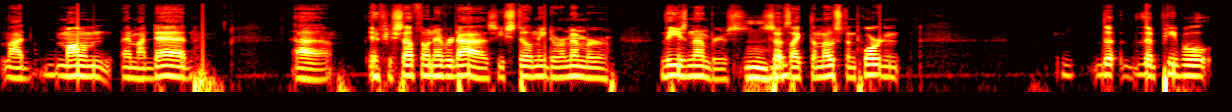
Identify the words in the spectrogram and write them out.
my mom and my dad. Uh, if your cell phone ever dies, you still need to remember these numbers. So it's like the most important the the people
